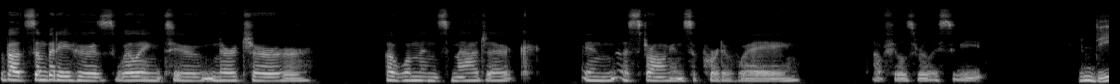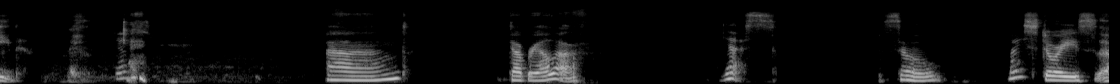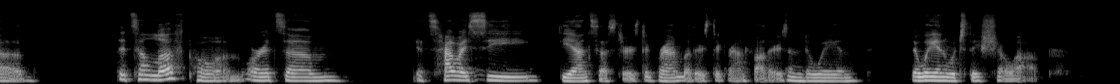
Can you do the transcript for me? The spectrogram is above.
about somebody who is willing to nurture a woman's magic in a strong and supportive way. That feels really sweet. Indeed. Yes. And Gabriella. Yes. So my story's uh, it's a love poem, or it's um, it's how I see the ancestors, the grandmothers, the grandfathers, and the way in the way in which they show up.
